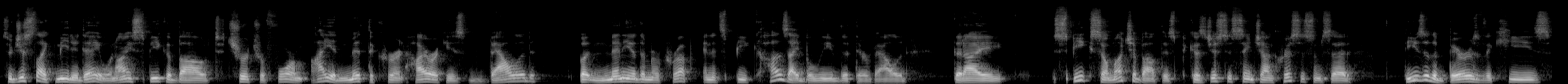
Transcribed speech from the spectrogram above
So, just like me today, when I speak about church reform, I admit the current hierarchy is valid, but many of them are corrupt. And it's because I believe that they're valid that I speak so much about this, because just as St. John Chrysostom said, these are the bearers of the keys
